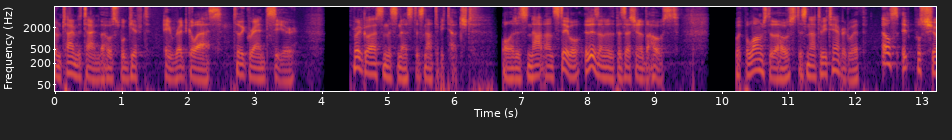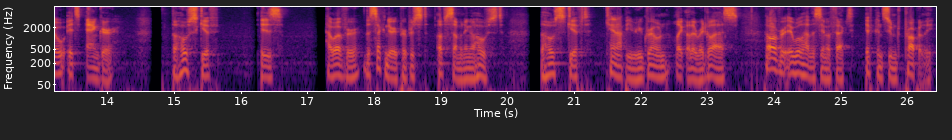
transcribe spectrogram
From time to time, the host will gift a red glass to the Grand Seer. The red glass in this nest is not to be touched. While it is not unstable, it is under the possession of the host. What belongs to the host is not to be tampered with, else it will show its anger. The host's gift is, however, the secondary purpose of summoning a host. The host's gift cannot be regrown like other red glass. However, it will have the same effect if consumed properly.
